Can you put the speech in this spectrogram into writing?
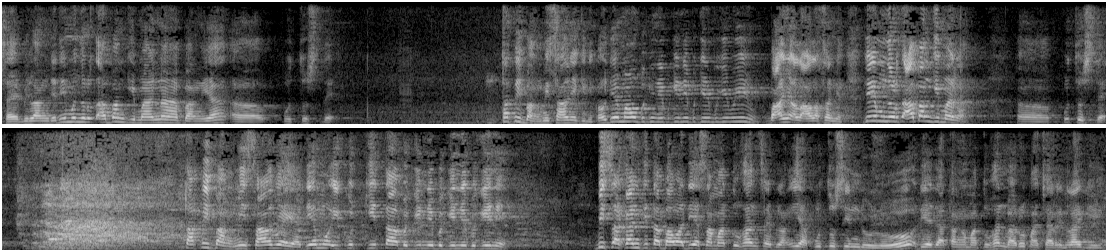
Saya bilang, jadi menurut abang gimana bang ya? Uh, putus deh. Tapi bang, misalnya gini, kalau dia mau begini, begini, begini, begini, begini banyak lah alasannya. Jadi menurut abang gimana? Uh, putus deh. Tapi bang, misalnya ya, dia mau ikut kita begini, begini, begini. Bisa kan kita bawa dia sama Tuhan? Saya bilang, iya putusin dulu. Dia datang sama Tuhan baru pacarin lagi.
